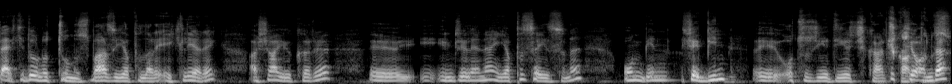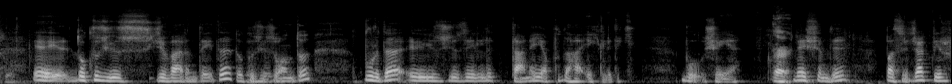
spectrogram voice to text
belki de unuttuğumuz bazı yapıları ekleyerek aşağı yukarı e, incelenen yapı sayısını 10 bin şey bin e, 37'ye çıkardık ki onda e, 900 civarındaydı 910'du. Burada e, 100-150 tane yapı daha ekledik bu şeye. Evet. Ve şimdi basacak bir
